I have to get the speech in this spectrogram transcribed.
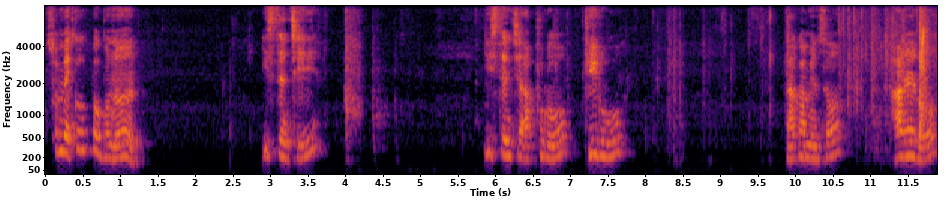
소매 끝부분은 2cm 2cm 앞으로 뒤로 나가면서 아래로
